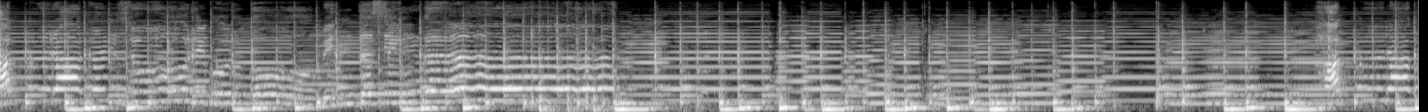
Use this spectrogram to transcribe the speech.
ਹੱਕ ਰਾਗਨ ਸੂਰ ਗੁਰੂ ਗੋਬਿੰਦ ਸਿੰਘ ਹੱਕ ਰਾਗ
